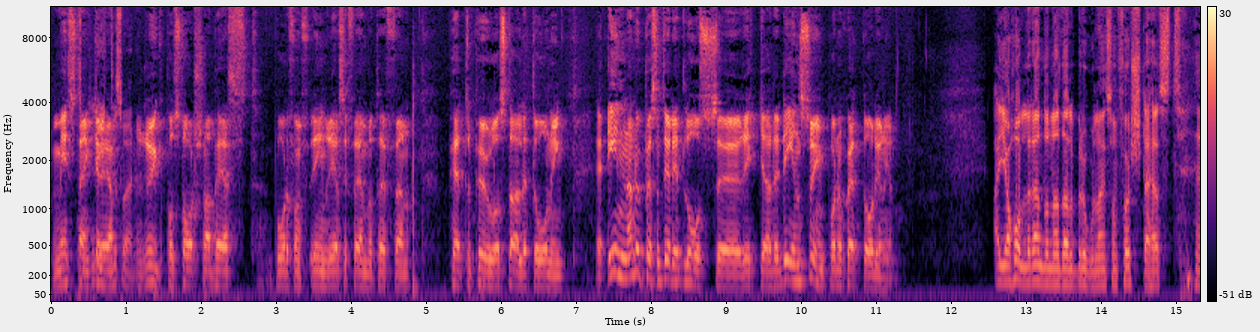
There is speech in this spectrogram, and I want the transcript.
Misstänker Lite det. Rygg på startsnabb häst. Både från fin resa i främre träffen. Peter Pur och stallet i ordning. Eh, innan du presenterar ditt lås, eh, Rickard, din syn på den sjätte avdelningen? Jag håller ändå Nadal Broline som första häst. Eh,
